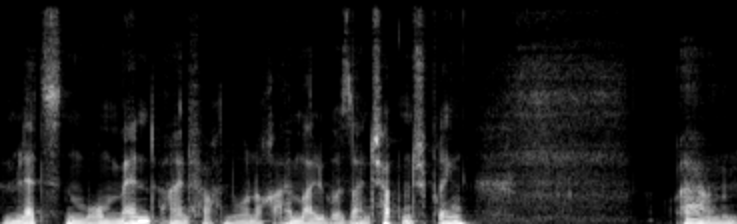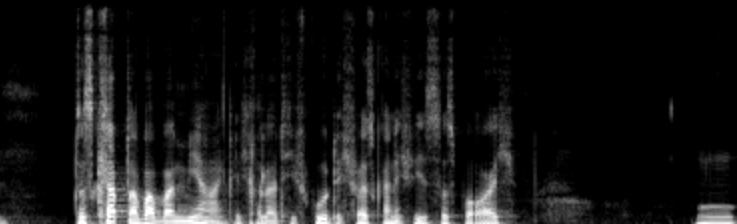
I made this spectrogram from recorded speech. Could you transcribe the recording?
im letzten Moment einfach nur noch einmal über seinen Schatten springen. Ähm, das klappt aber bei mir eigentlich relativ gut. Ich weiß gar nicht, wie ist das bei euch? Hm.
